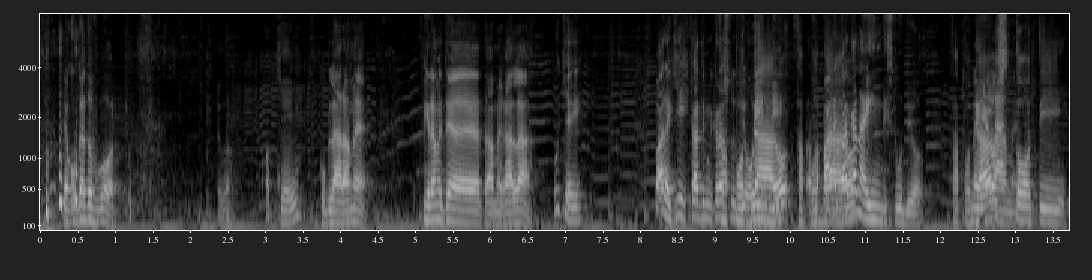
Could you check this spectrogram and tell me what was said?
Έχω God of War. Εδώ. Οκ. Κουμπλάραμε. Πήραμε τα, τα μεγάλα. Οκ. Πάρε εκεί, έχει κάτι μικρά Θα στούντιο. ποντάρω, indie. θα πάρε, ποντάρω. πάρε κανένα indie στούντιο. Θα ποντάρω γελάμε. στο ότι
